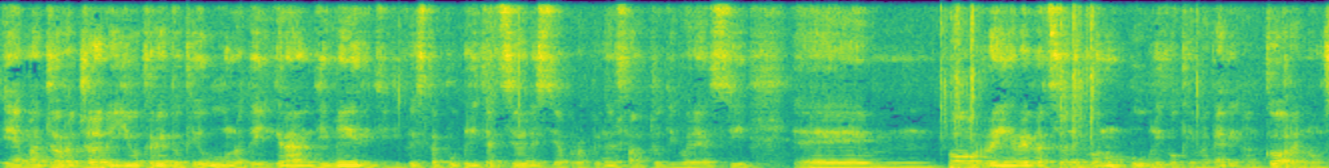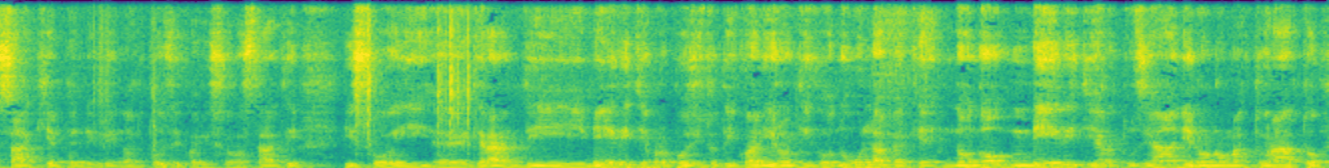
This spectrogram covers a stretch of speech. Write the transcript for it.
e a maggior ragione io credo che uno dei grandi meriti di questa pubblicazione stia proprio nel fatto di volersi ehm, porre in relazione con un pubblico che magari ancora non sa chi è Pellegrino Artusi, quali sono stati i suoi eh, grandi meriti, a proposito dei quali io non dico nulla perché non ho meriti artusiani non ho maturato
